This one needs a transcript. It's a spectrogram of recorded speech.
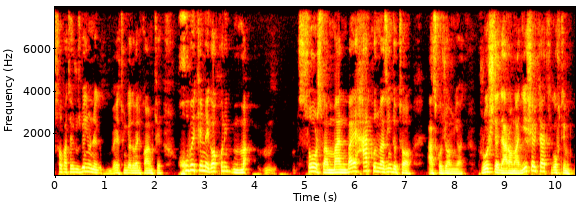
صحبت های روزبه اینو بهتون یادآوری کنم که خوبه که نگاه کنید سورس و منبع هر کدوم از این دوتا از کجا میاد. رشد درآمدی شرکت که گفتیم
